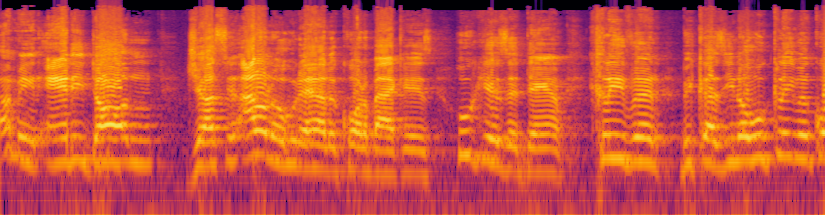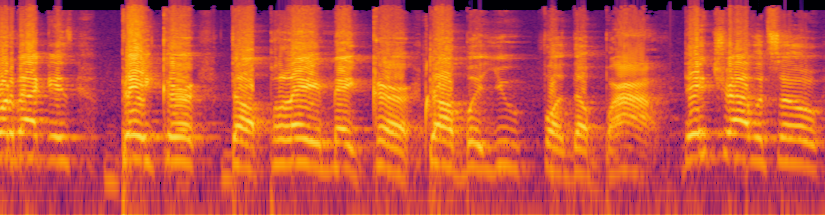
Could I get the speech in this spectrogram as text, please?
I mean, Andy Dalton, Justin. I don't know who the hell the quarterback is. Who gives a damn? Cleveland, because you know who Cleveland quarterback is? Baker, the playmaker. W for the Brown. They traveled to,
